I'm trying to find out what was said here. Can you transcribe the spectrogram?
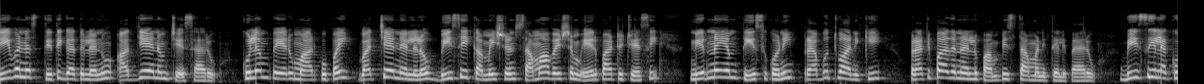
జీవన స్థితిగతులను అధ్యయనం చేశారు. కులం పేరు మార్పుపై వచ్చే నెలలో బీసీ కమిషన్ సమావేశం ఏర్పాటు చేసి నిర్ణయం తీసుకొని ప్రభుత్వానికి ప్రతిపాదనలు పంపిస్తామని తెలిపారు. బీసీలకు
